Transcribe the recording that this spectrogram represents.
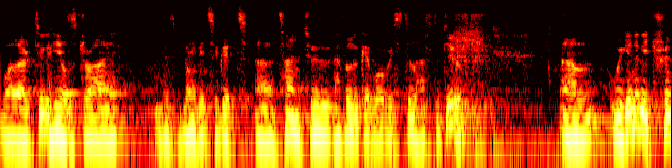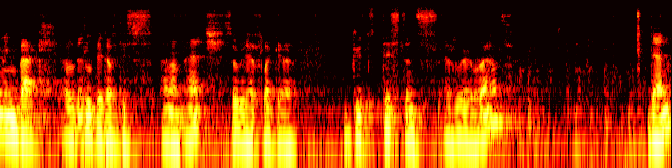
while our two heels dry, maybe it's a good uh, time to have a look at what we still have to do. Um, we're going to be trimming back a little bit of this um, edge, so we have like a good distance everywhere around. Then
